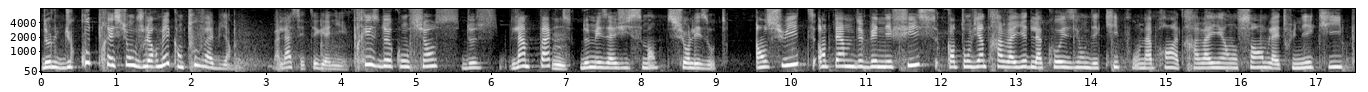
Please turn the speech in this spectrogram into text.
du coup de pression que je leur mets quand tout va bien. Bah là, c'était gagné. Prise de conscience de l'impact mm. de mes agissements sur les autres. Ensuite, en termes de bénéfices, quand on vient travailler de la cohésion d'équipe, où on apprend à travailler ensemble, à être une équipe,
